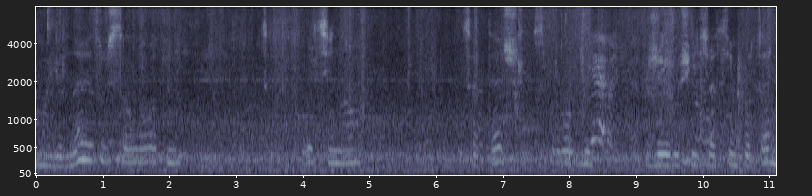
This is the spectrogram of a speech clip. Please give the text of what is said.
Майонезу салатний. Це така ціна. Це теж справді жиру 67%.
